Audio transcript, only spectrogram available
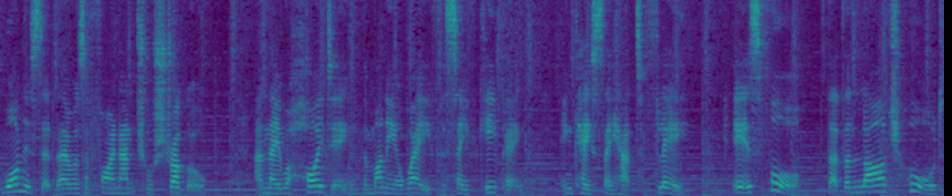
One is that there was a financial struggle and they were hiding the money away for safekeeping in case they had to flee. It is thought that the large hoard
